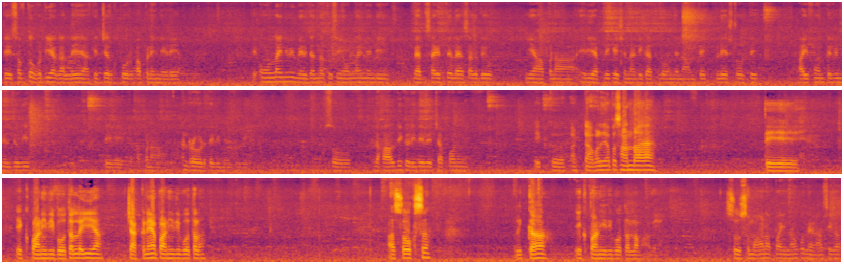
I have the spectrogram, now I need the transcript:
ਤੇ ਸਭ ਤੋਂ ਵਧੀਆ ਗੱਲ ਇਹ ਆ ਕਿ ਜਰਕਪੁਰ ਆਪਣੇ ਨੇੜੇ ਆ। ਤੇ ਆਨਲਾਈਨ ਵੀ ਮਿਲ ਜਾਂਦਾ, ਤੁਸੀਂ ਆਨਲਾਈਨ ਇਹਦੀ ਵੈਬਸਾਈਟ ਤੇ ਲੈ ਸਕਦੇ ਹੋ ਜਾਂ ਆਪਣਾ ਇਹਦੀ ਐਪਲੀਕੇਸ਼ਨ ਹੈ ਡਿਕੈਥਲੋਨ ਦੇ ਨਾਮ ਤੇ ਪਲੇ ਸਟੋਰ ਤੇ ਆਈਫੋਨ ਤੇ ਵੀ ਮਿਲ ਜੂਗੀ ਤੇ ਆਪਣਾ ਐਂਡਰੋਇਡ ਤੇ ਵੀ ਮਿਲ ਜੂਗੀ। ਸੋ ਫਿਲਹਾਲ ਦੀ ਘੜੀ ਦੇ ਵਿੱਚ ਆਪਾਂ ਨੂੰ ਇੱਕ ਆਹ ਟਾਵਲ ਜਿਹਾ ਪਸੰਦ ਆਇਆ ਤੇ ਇੱਕ ਪਾਣੀ ਦੀ ਬੋਤਲ ਲਈ ਆ ਚੱਕਨੇ ਆ ਪਾਣੀ ਦੀ ਬੋਤਲ। ਆ ਸੌਕਸ ਇੱਕ ਇੱਕ ਪਾਣੀ ਦੀ ਬੋਤਲ ਲਵਾਂਗੇ। ਸੋ ਸਮਾਨ ਆਪਾਂ ਇਹਨਾਂ ਕੋਲ ਲੈਣਾ ਸੀਗਾ।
